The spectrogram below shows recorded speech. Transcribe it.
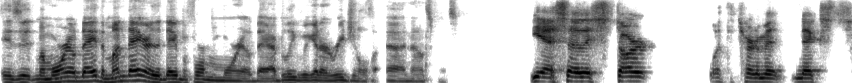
is it Memorial Day, the Monday, or the day before Memorial Day? I believe we get our regional uh, announcements. Yeah, so they start with the tournament next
